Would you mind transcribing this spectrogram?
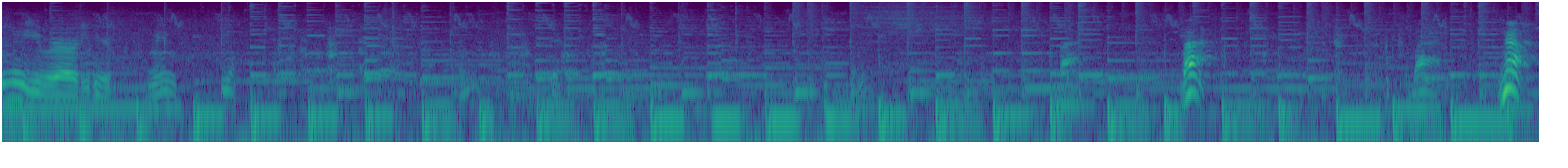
knew you were already here. I mean, yeah. Back. Back. Back. Now.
